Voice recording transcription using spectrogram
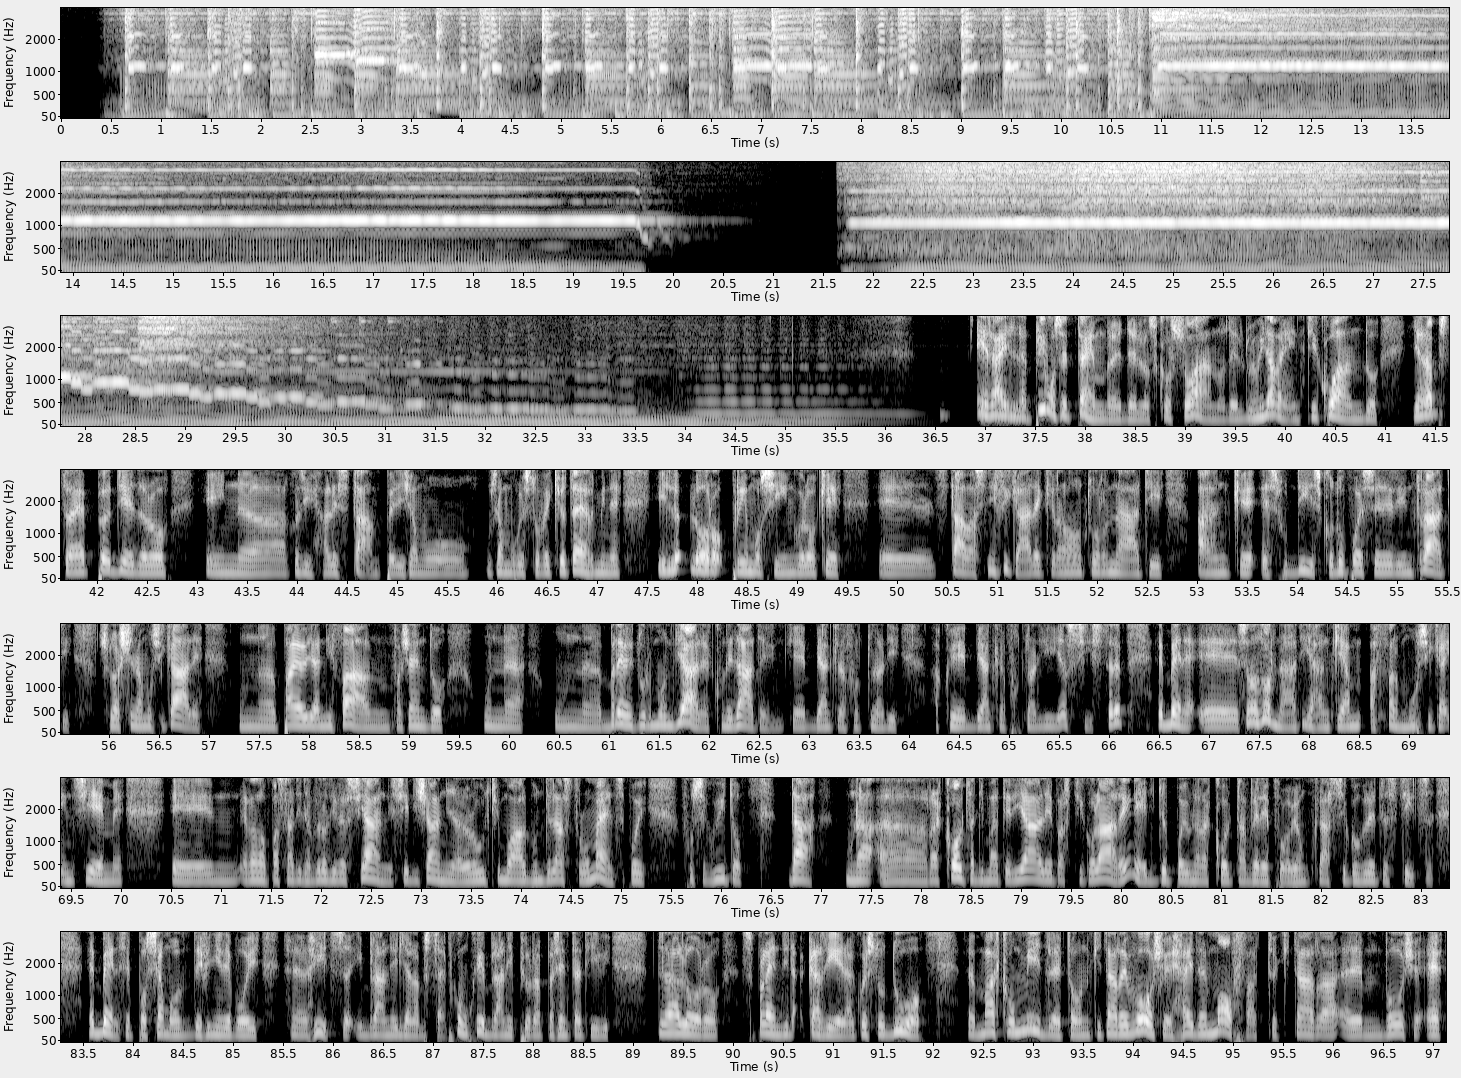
Era il primo settembre dello scorso anno, del 2020, quando gli Arab Strap diedero in, uh, così, alle stampe, diciamo, usiamo questo vecchio termine, il loro primo singolo che eh, stava a significare che erano tornati anche eh, su disco dopo essere rientrati sulla scena musicale un paio di anni fa facendo un, un breve tour mondiale, alcune date che ebbe anche la fortuna di, a cui ebbe anche la fortuna di assistere, ebbene eh, sono tornati anche a, a far musica insieme, eh, erano passati davvero diversi anni, 16 anni dal loro ultimo album The Last Romance, poi fu seguito da una uh, raccolta di materiale particolare inedito e poi una raccolta vera e propria, un classico greatest hits. Ebbene, se possiamo definire poi uh, hits i brani degli Arab Step, comunque i brani più rappresentativi della loro splendida carriera. Questo duo uh, Malcolm Middleton, chitarra e voce, Hayden Moffat, chitarra, eh, voce e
